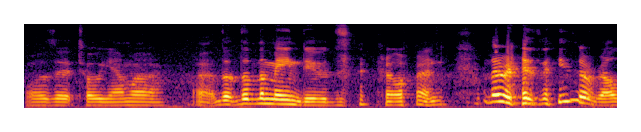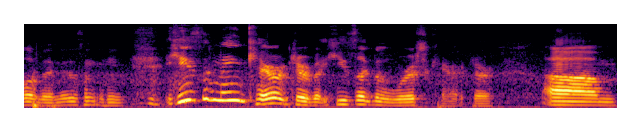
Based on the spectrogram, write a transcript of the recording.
what was it? Toyama? Uh, the, the the main dude's girlfriend. There is he's irrelevant isn't he? He's the main character but he's like the worst character. Um,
